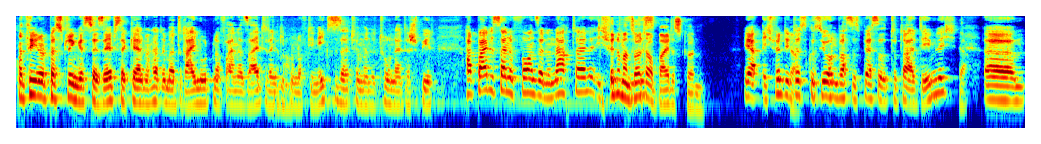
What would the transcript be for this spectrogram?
Und Three Note per String ist ja selbst erklärt, man hat immer drei Noten auf einer Seite, dann genau. geht man auf die nächste Seite, wenn man eine Tonleiter spielt. Hat beides seine Vor- und seine Nachteile. Ich, ich finde, man sollte Dis auch beides können. Ja, ich finde die ja. Diskussion, was ist besser, total dämlich. Ja. Ähm,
